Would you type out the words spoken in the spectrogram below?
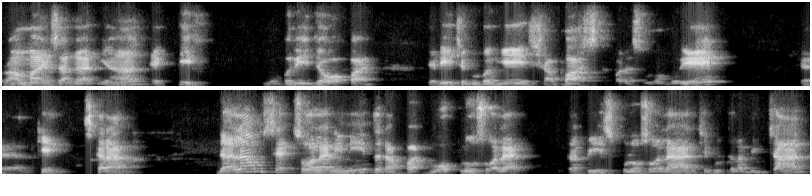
ramai sangat yang aktif memberi jawapan. Jadi cikgu bagi syabas kepada semua murid. Okey, sekarang dalam set soalan ini terdapat 20 soalan. Tetapi 10 soalan cikgu telah bincang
